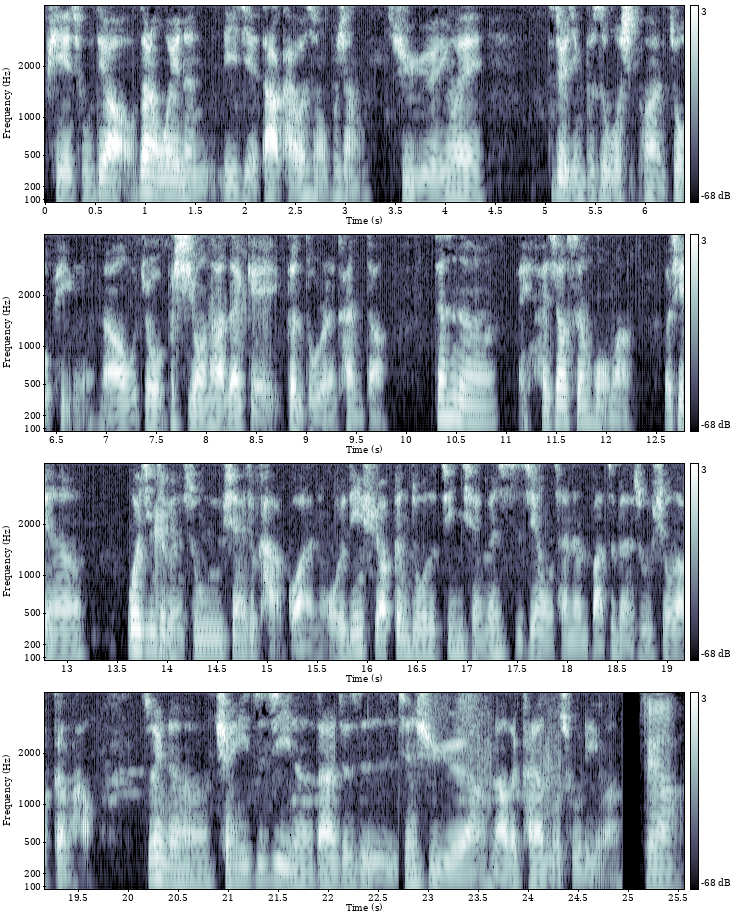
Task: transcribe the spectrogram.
撇除掉。当然我也能理解大凯为什么不想续约，因为这就已经不是我喜欢的作品了。然后我就不希望他再给更多人看到。但是呢，哎，还是要生活嘛。而且呢。我已经这本书现在就卡关了，我一定需要更多的金钱跟时间，我才能把这本书修到更好。所以呢，权宜之计呢，当然就是先续约啊，然后再看要怎么处理嘛。对啊，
